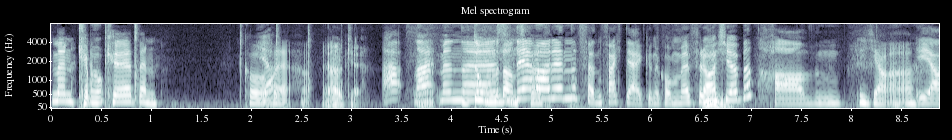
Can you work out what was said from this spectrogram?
Men København. Køben. KBH. ja, ok. Ja, nei, men eh, Dumme Så det var en fun fact jeg kunne komme med fra Mm. København. Ja. Ja,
